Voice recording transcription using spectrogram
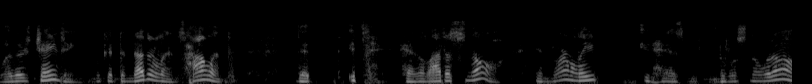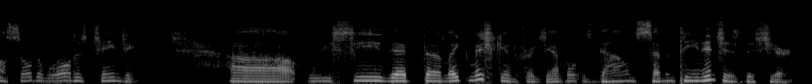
weather's changing. Look at the Netherlands, Holland, that it has a lot of snow. And normally it has little snow at all. So the world is changing. Uh, we see that uh, Lake Michigan, for example, is down 17 inches this year.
